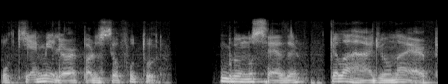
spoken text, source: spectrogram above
o que é melhor para o seu futuro. Bruno César, pela Rádio Unaerp.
